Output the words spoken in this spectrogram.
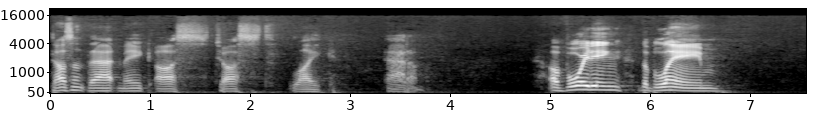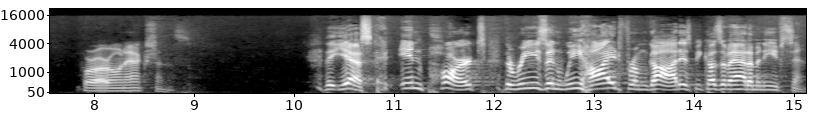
doesn't that make us just like Adam? Avoiding the blame for our own actions. That yes, in part, the reason we hide from God is because of Adam and Eve's sin.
